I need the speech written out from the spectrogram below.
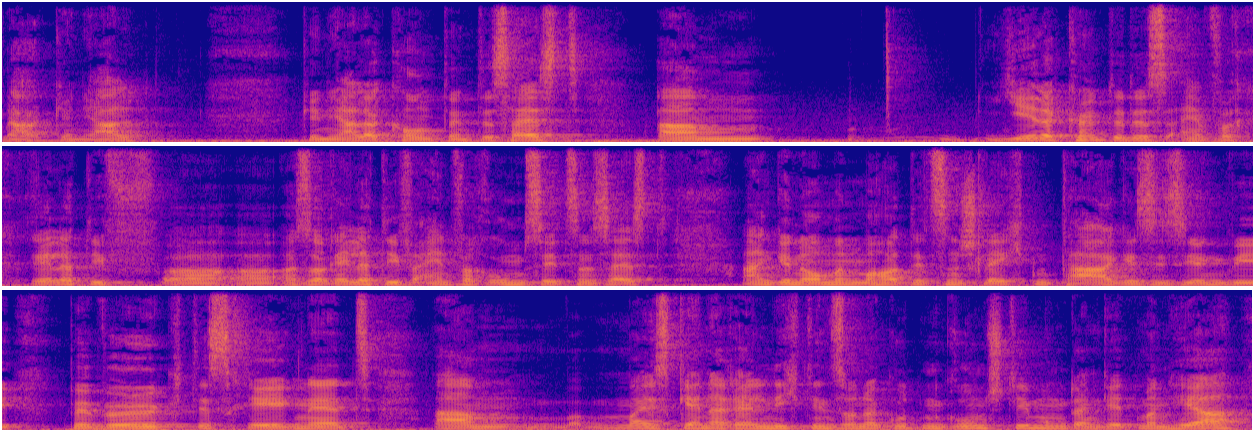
ja genial. Genialer Content. Das heißt, ähm, jeder könnte das einfach relativ, äh, äh also relativ einfach umsetzen. Das heißt, Angenommen, man hat jetzt einen schlechten Tag, es ist irgendwie bewölkt, es regnet, ähm, man ist generell nicht in so einer guten Grundstimmung, dann geht man her,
